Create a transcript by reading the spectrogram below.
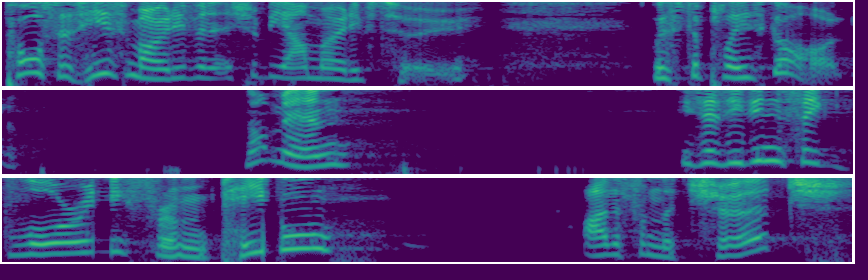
Paul says his motive, and it should be our motive too, was to please God, not men. He says he didn't seek glory from people, either from the church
